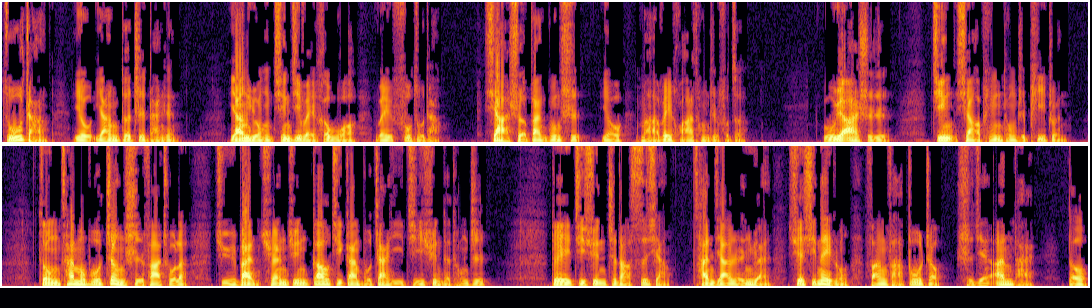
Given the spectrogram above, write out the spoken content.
组长由杨德志担任，杨勇、秦基伟和我为副组长，下设办公室由马卫华同志负责。五月二十日。经小平同志批准，总参谋部正式发出了举办全军高级干部战役集训的通知，对集训指导思想、参加人员、学习内容、方法步骤、时间安排都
